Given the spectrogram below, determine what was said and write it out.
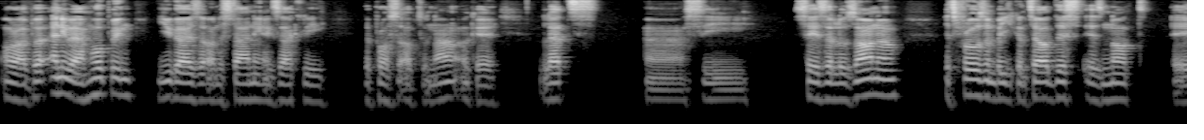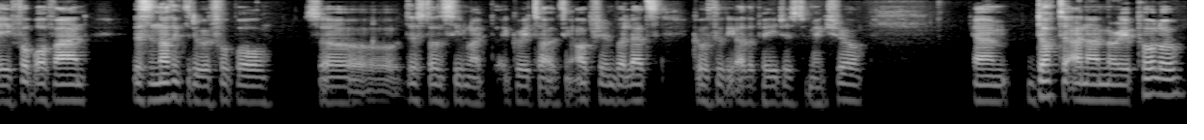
All right, but anyway, I'm hoping you guys are understanding exactly the process up to now. Okay, let's uh, see. Cesar Lozano. It's frozen, but you can tell this is not a football fan. This has nothing to do with football. So this doesn't seem like a great targeting option, but let's go through the other pages to make sure. Um, Dr. Anna Maria Polo,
